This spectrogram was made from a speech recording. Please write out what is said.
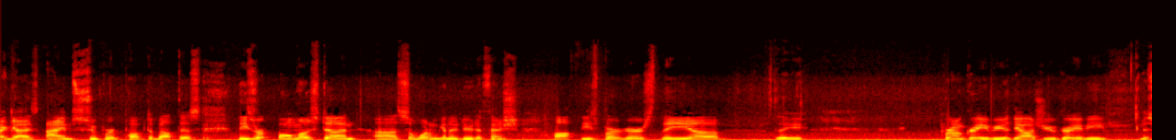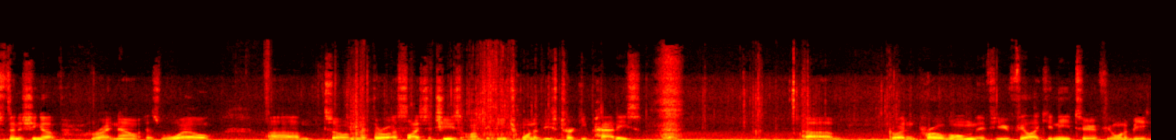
right, guys, I am super pumped about this. These are almost done. Uh, so what I'm going to do to finish off these burgers, the uh, the brown gravy or the au jus gravy is finishing up right now as well. Um, so I'm to throw a slice of cheese onto each one of these turkey patties. Um, go ahead and probe them if you feel like you need to, if you want to be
